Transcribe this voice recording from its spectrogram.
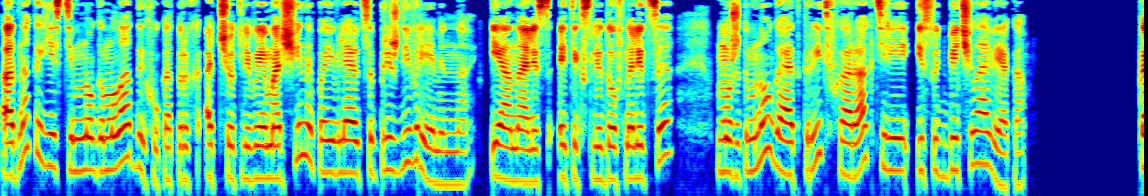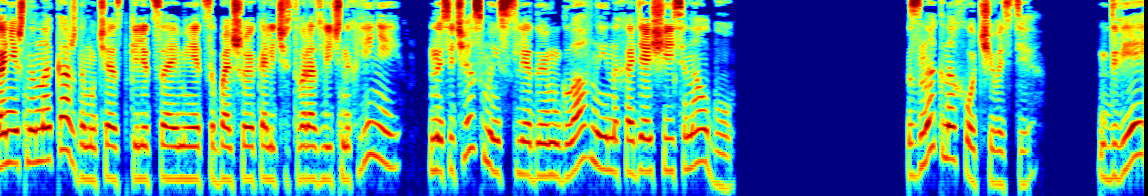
Однако есть и много молодых, у которых отчетливые морщины появляются преждевременно, и анализ этих следов на лице может многое открыть в характере и судьбе человека. Конечно, на каждом участке лица имеется большое количество различных линий, но сейчас мы исследуем главные, находящиеся на лбу. Знак находчивости. Две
